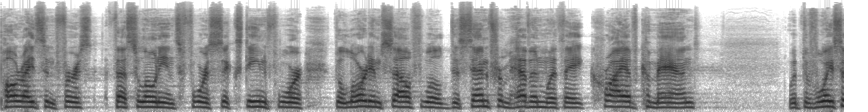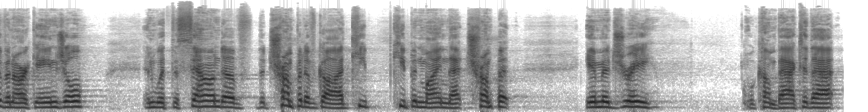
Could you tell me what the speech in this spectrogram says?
Paul writes in 1 Thessalonians 4:16 for the Lord himself will descend from heaven with a cry of command with the voice of an archangel and with the sound of the trumpet of God. Keep keep in mind that trumpet imagery. We'll come back to that.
